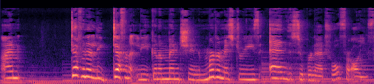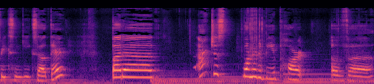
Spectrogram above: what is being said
I'm definitely, definitely gonna mention murder mysteries and the supernatural for all you freaks and geeks out there. But uh, I just wanted to be a part of uh,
